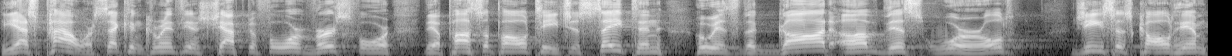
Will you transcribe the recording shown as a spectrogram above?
He has power. 2 Corinthians chapter 4 verse 4, the apostle Paul teaches Satan, who is the god of this world, Jesus called him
